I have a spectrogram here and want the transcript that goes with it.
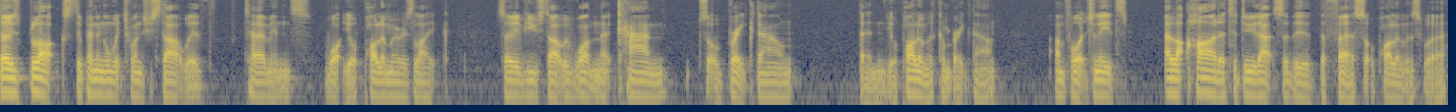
those blocks, depending on which ones you start with, determines what your polymer is like. So if you start with one that can sort of break down, then your polymer can break down. Unfortunately, it's a lot harder to do that. So the the first sort of polymers were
